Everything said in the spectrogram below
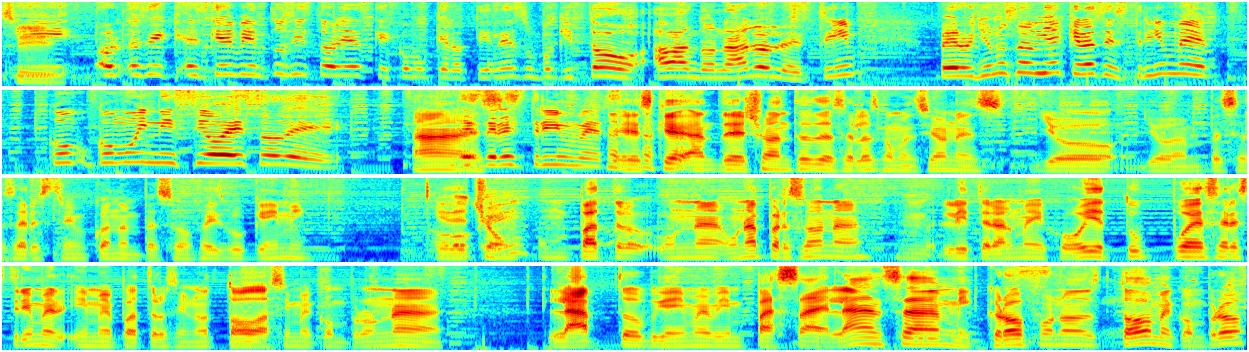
Sí. Y o- o sea, es que vi en tus historias que como que lo tienes un poquito abandonado, lo stream. Pero yo no sabía que eras streamer. ¿Cómo, cómo inició eso de, Ah, de es- ser streamer? Es que de hecho antes de hacer las convenciones yo, yo empecé a hacer stream cuando empezó Facebook Gaming. Y de hecho un, un patro, una, una persona literal me dijo, oye, tú puedes ser streamer y me patrocinó todo. Así me compró una laptop gamer bien pasada de lanza, micrófonos, todo me compró.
